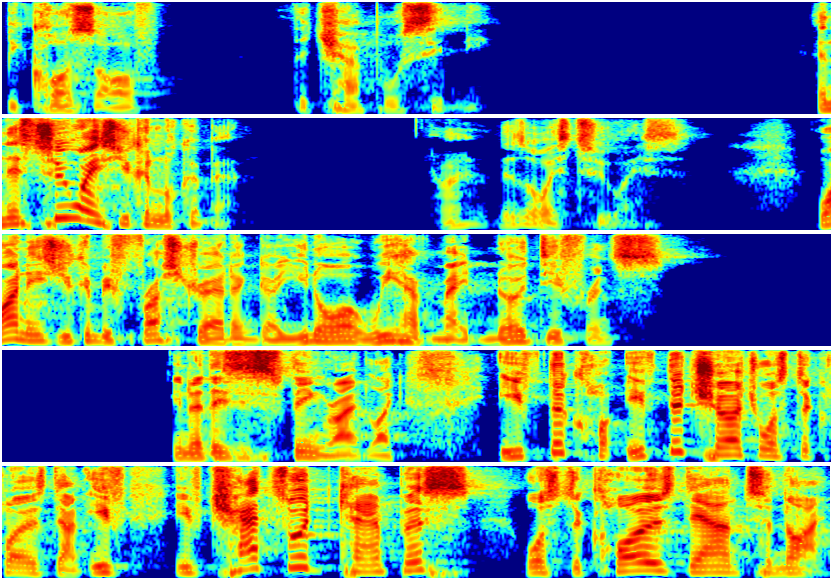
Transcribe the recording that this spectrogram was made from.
because of the Chapel Sydney? And there's two ways you can look at that. Right? There's always two ways. One is you can be frustrated and go, you know what, we have made no difference. You know, there's this thing, right? Like, if the if the church was to close down, if if Chatswood campus was to close down tonight,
